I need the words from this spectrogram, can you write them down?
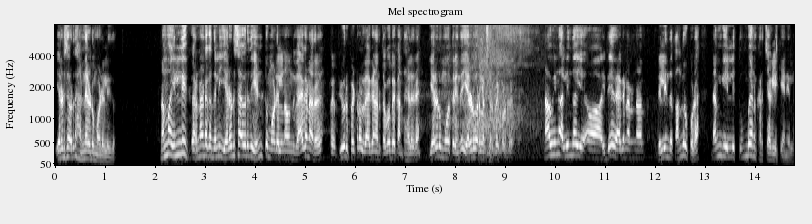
ಎರಡು ಸಾವಿರದ ಹನ್ನೆರಡು ಮಾಡೆಲ್ ಇದು. ನಮ್ಮ ಇಲ್ಲಿ ಕರ್ನಾಟಕದಲ್ಲಿ ಎರಡು ಸಾವಿರದ ಎಂಟು ಮಾಡೆಲ್ನ ಒಂದು ವ್ಯಾಗನರ್ ಪ್ಯೂರ್ ಪೆಟ್ರೋಲ್ ವ್ಯಾಗನರ್ ತಗೋಬೇಕಂತ ಹೇಳಿದ್ರೆ ಎರಡು ಮೂವತ್ತರಿಂದ ಎರಡೂವರೆ ಲಕ್ಷ ರೂಪಾಯಿ ಕೊಡಬೇಕು. ನಾವು ಇನ್ನು ಅಲ್ಲಿಂದ ಇದೇ ವ್ಯಾಗನರ್ನ ಡೆಲ್ಲಿಂದ ತಂದರೂ ಕೂಡ ನಮಗೆ ಇಲ್ಲಿ ತುಂಬ ಏನು ಖರ್ಚಾಗ್ಲಿಕ್ಕೆ ಏನಿಲ್ಲ.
